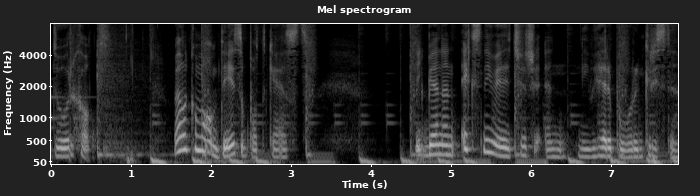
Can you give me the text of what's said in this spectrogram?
door God. Welkom op deze podcast. Ik ben een ex-nieuweger en nieuw herboren christen.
